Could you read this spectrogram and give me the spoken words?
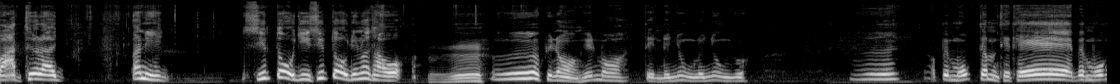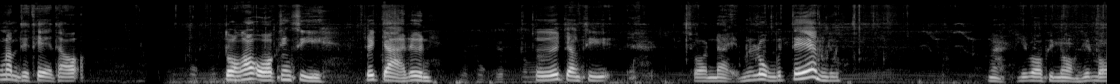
บาทเท่าไหรอันนี้สิบโตยี่สิบโตอยู่เนาะเท่าเออเออพี่น้องเห็นบ่เต้นแล้วยุ่งแล้วยุ่งอยู่เออเอาไปหมกทำแท้ๆไปหมกน้ำแท้ๆเท่าต้องเอาออกจังสี่เด้อจ่าเดินอย่าถูกเด็ดเออจังสีสอนได้มันลงไปเต็มอยู่ น่ะเห็นบ่พี่น้องเห็นบ่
